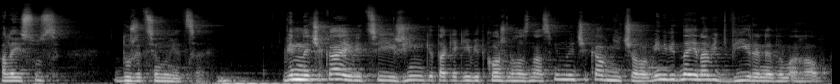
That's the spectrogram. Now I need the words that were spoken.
Але Ісус дуже цінує це. Він не чекає від цієї жінки, так як і від кожного з нас. Він не чекав нічого. Він від неї навіть віри не вимагав.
